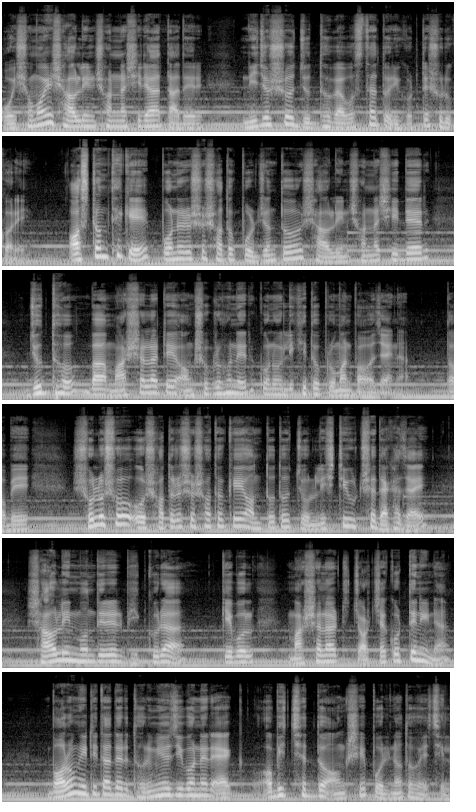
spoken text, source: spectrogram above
ওই সময়ে শাওলিন সন্ন্যাসীরা তাদের নিজস্ব যুদ্ধ ব্যবস্থা তৈরি করতে শুরু করে। অষ্টম থেকে পনেরোশো শতক পর্যন্ত শাওলিন সন্ন্যাসীদের যুদ্ধ বা মার্শাল আর্টে অংশগ্রহণের কোনো লিখিত প্রমাণ পাওয়া যায় না। তবে ষোলোশো ও সতেরোশো শতকে অন্তত চল্লিশটি উৎসে দেখা যায়, শাওলিন মন্দিরের ভিক্ষুরা কেবল মার্শাল আর্ট চর্চা করতেনই না, বরং এটি তাদের ধর্মীয় জীবনের এক অবিচ্ছেদ্য অংশে পরিণত হয়েছিল।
